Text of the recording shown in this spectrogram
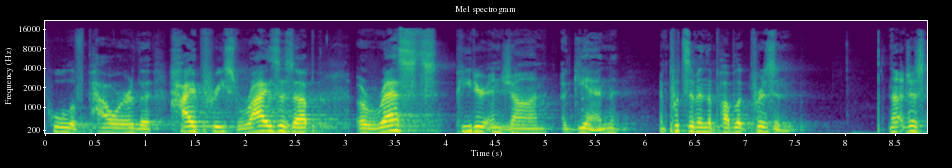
pool of power, the high priest rises up, arrests Peter and John again, and puts them in the public prison. Not just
